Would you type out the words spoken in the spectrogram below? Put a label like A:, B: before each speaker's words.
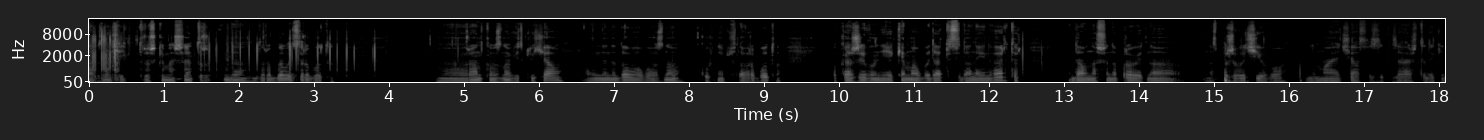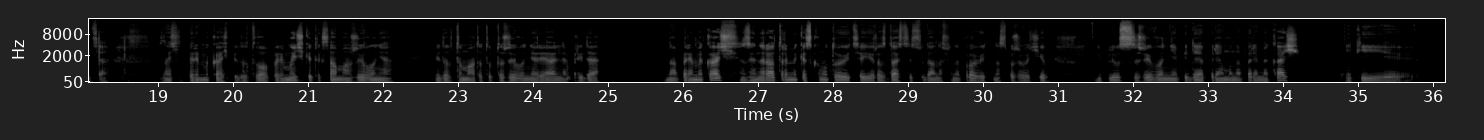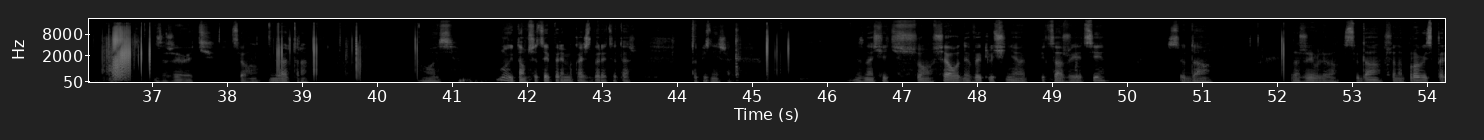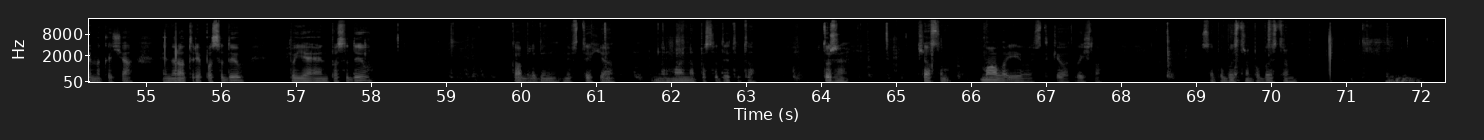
A: Так, значить, трошки ми ще да, доробили цю роботу. Е, Ранком знов відключав, але не надовго, бо знов кухня пішла в роботу. Поки живлення, яке мав би дати сюди на інвертор, дав на шинопровід на, на споживачів, бо немає часу завершити до кінця. Значить, перемикач підготував перемички, так само живлення від автомату. Тобто живлення реальне прийде на перемикач з генератором, яке скомутується і роздасться сюди на шинопровід на споживачів. І плюс живлення піде прямо на перемикач, який заживить цього інвертора. Ось. Ну і там ще цей перемикач збереться теж, то пізніше. Значить, що, ще одне виключення підсаджує ці сюди. Заживлю сюди, що на провід з перемикача. Генератор я посадив, ПЄН посадив. Кабель один не встиг я нормально посадити, то теж часу мало і ось таке от вийшло. Все по-бистрому, по-бистрому.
